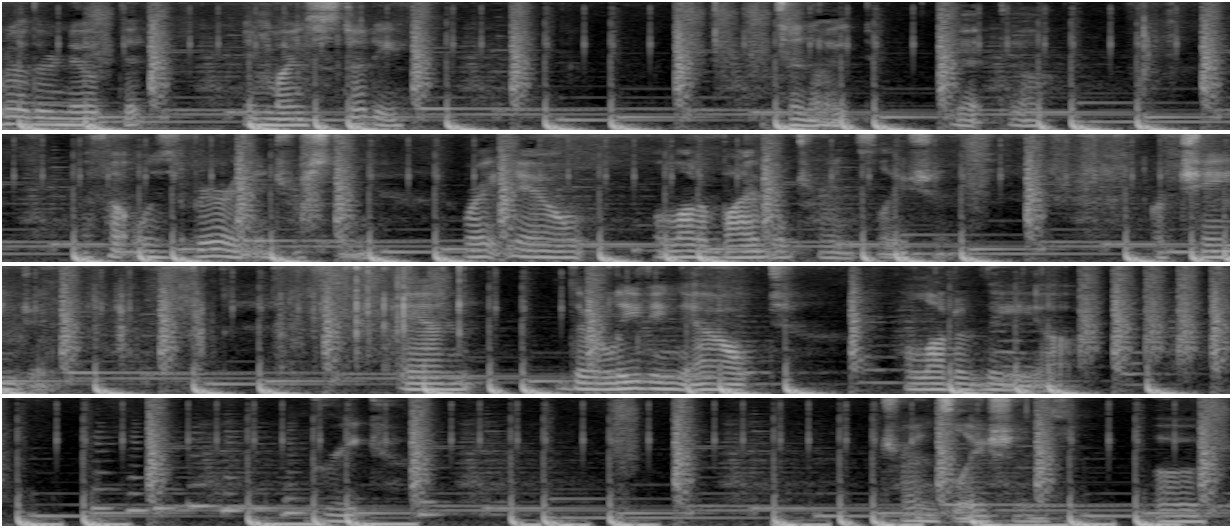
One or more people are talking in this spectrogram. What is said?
one other note that in my study tonight that uh, I thought was very interesting. Right now, a lot of Bible translations are changing. And they're leaving out a lot of the uh, Greek translations of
